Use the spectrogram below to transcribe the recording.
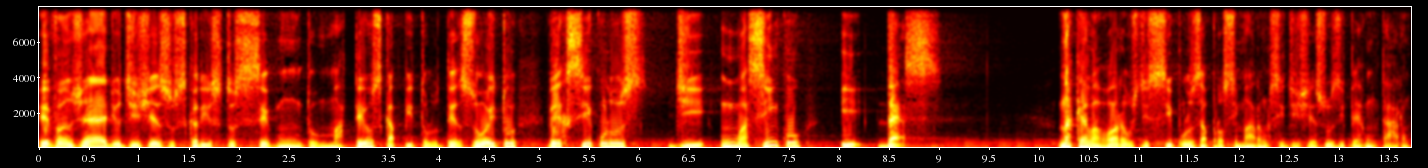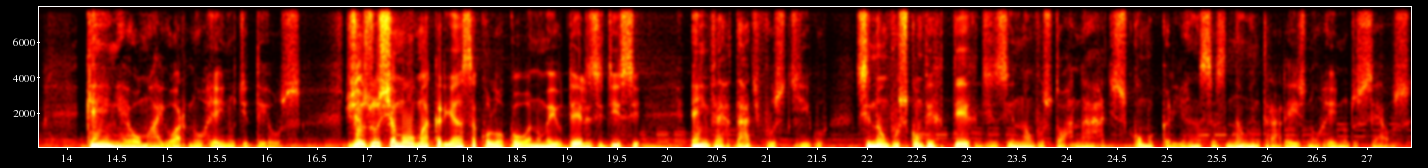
Evangelho de Jesus Cristo segundo Mateus capítulo 18, versículos de 1 a 5 e 10. Naquela hora os discípulos aproximaram-se de Jesus e perguntaram: Quem é o maior no reino de Deus? Jesus chamou uma criança, colocou-a no meio deles e disse: Em verdade vos digo, se não vos converterdes e não vos tornardes como crianças, não entrareis no reino dos céus.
